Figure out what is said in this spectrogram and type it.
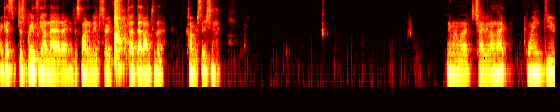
I guess just briefly on that, I just wanted to make sure I got that onto the conversation. Anyone want to chime in on that point? Do you,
